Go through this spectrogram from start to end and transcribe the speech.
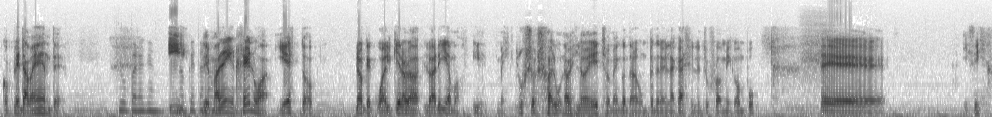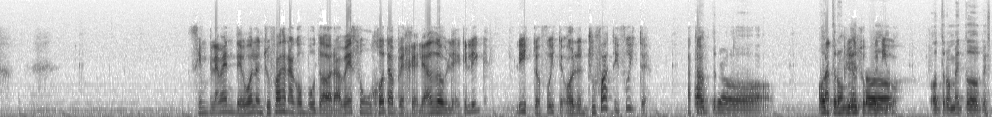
Completamente. Para que Y no de manera ingenua, y esto, creo que cualquiera lo, lo haríamos, y me incluyo yo alguna vez lo he hecho, me he encontrado algún pendrive en la calle y lo he enchufado a mi compu. Eh, y sí. Simplemente vos lo enchufás en la computadora, ves un JPG, le das doble clic, listo, fuiste. O lo enchufaste y fuiste. Ya está. Otro, otro método, otro método que se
